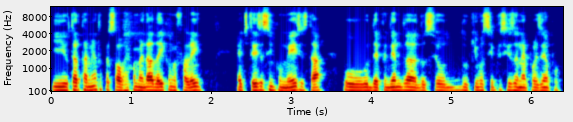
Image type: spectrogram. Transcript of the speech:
E o tratamento, pessoal, recomendado aí, como eu falei, é de 3 a 5 meses, tá? O, dependendo da, do, seu, do que você precisa, né? Por exemplo,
